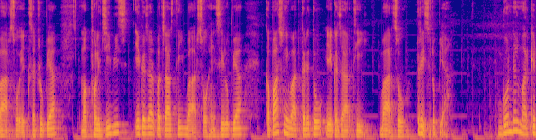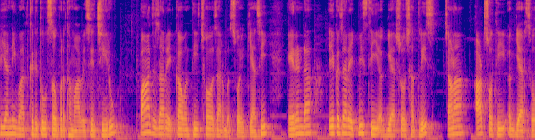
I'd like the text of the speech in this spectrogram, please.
બારસો એકસઠ રૂપિયા, મગફળી જીવીસ એક હજાર પચાસથી બારસો એંસી રૂપિયા, કપાસની વાત કરીએ તો એક હજારથી બારસો ત્રીસ રૂપિયા. ગોંડલ માર્કેટયાર્ડની વાત કરીએ તો સૌપ્રથમ આવે છે જીરું. પાંચ હજાર એકાવનથી છ હજાર બસો એક્યાસી, એરંડા એક હજાર એકવીસથી અગિયારસો છત્રીસ, ચણા આઠસોથી અગિયારસો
